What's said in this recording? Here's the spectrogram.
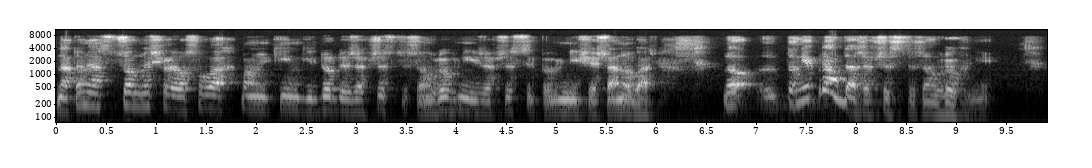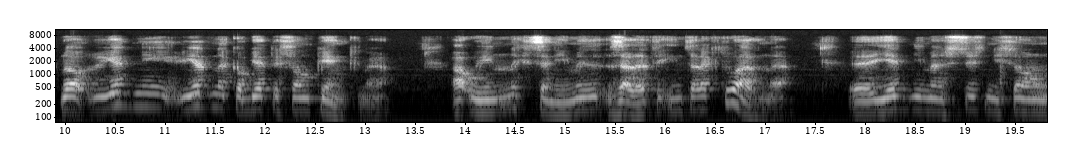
Natomiast co myślę o słowach pani Kingi Dudy, że wszyscy są równi i że wszyscy powinni się szanować. No, to nieprawda, że wszyscy są równi. No, jedni, jedne kobiety są piękne, a u innych cenimy zalety intelektualne jedni mężczyźni są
